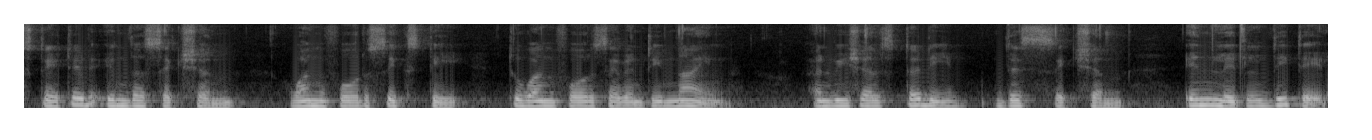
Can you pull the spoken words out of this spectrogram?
stated in the section 1460 to 1479 and we shall study this section in little detail.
